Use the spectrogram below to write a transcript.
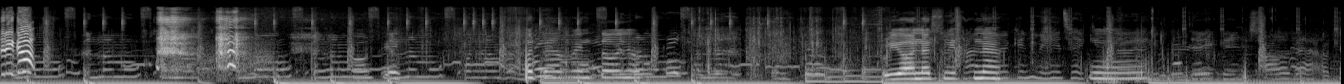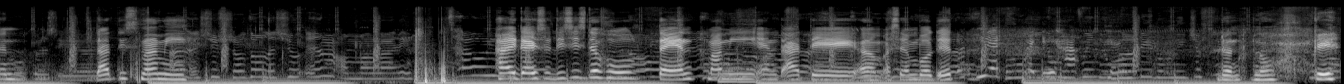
three, go! okay. What happened to you? Rihanna quit na. Mm. And that is mommy. Hi guys, so this is the whole tent. Mommy and ate um, assembled it. Don't know. Okay,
